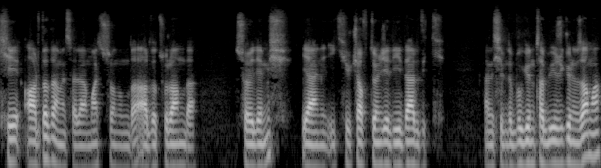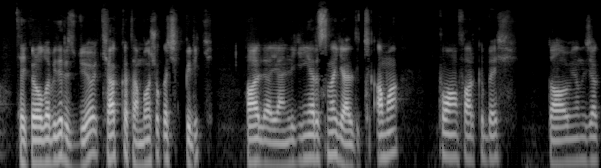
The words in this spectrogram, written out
Ki Arda da mesela maç sonunda Arda Turan da söylemiş. Yani 2-3 hafta önce liderdik. Hani şimdi bugün tabii üzgünüz ama tekrar olabiliriz diyor. Ki hakikaten buna çok açık bir lig. Hala yani ligin yarısına geldik ama puan farkı 5. Daha oynanacak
